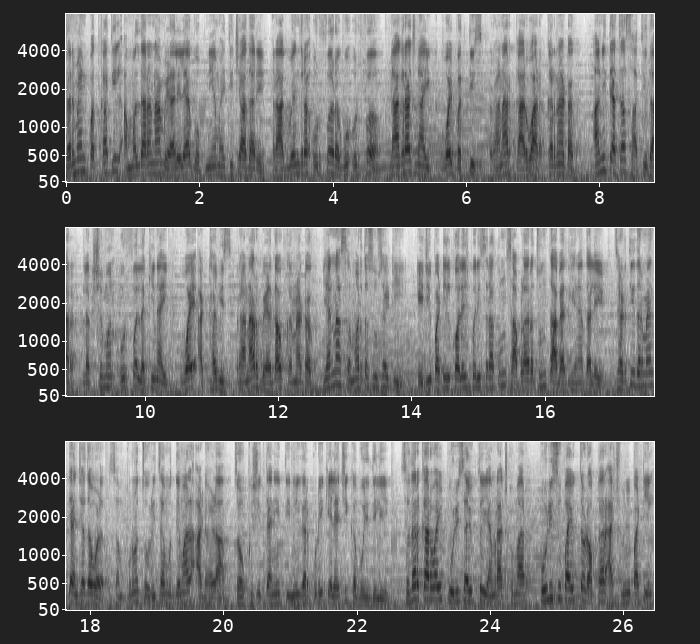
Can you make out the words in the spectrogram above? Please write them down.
दरम्यान पथकातील अंमलदारांना मिळालेल्या गोपनीय माहितीच्या आधारे राघवेंद्र उर्फ रघु उर्फ नागराज नाईक वय बत्तीस राहणार कारवा पवार कर्नाटक. आणि त्याचा साथीदार लक्ष्मण उर्फ लकी नाईक वय अठ्ठावीस राहणार बेळगाव कर्नाटक. यांना Samarth society A G Patil college परिसरातून सापळा रचून ताब्यात घेण्यात आले. झडती दरम्यान त्यांच्याजवळ संपूर्ण चोरीचा मुद्देमाल आढळला. चौकशीत त्यांनी तिन्ही घरपुडी केल्याची कबुली दिली. सदर कारवाई पोलीस आयुक्त यमराज कुमार पोलीस उपायुक्त डॉक्टर अश्विनी पाटील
